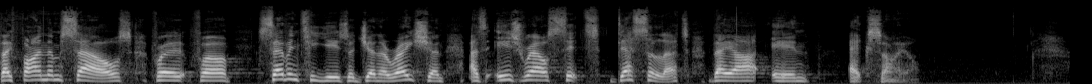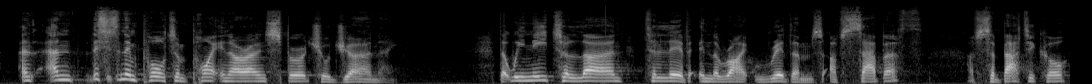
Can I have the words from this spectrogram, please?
they find themselves for, for 70 years, a generation, as Israel sits desolate, they are in exile. And, and this is an important point in our own spiritual journey that we need to learn to live in the right rhythms of Sabbath, of sabbatical,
